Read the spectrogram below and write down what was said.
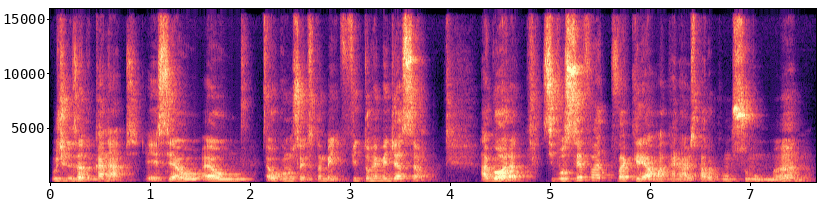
utilizando cannabis. Esse é o, é o, é o conceito também, fitorremediação. Agora, se você vai criar uma cannabis para o consumo humano,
